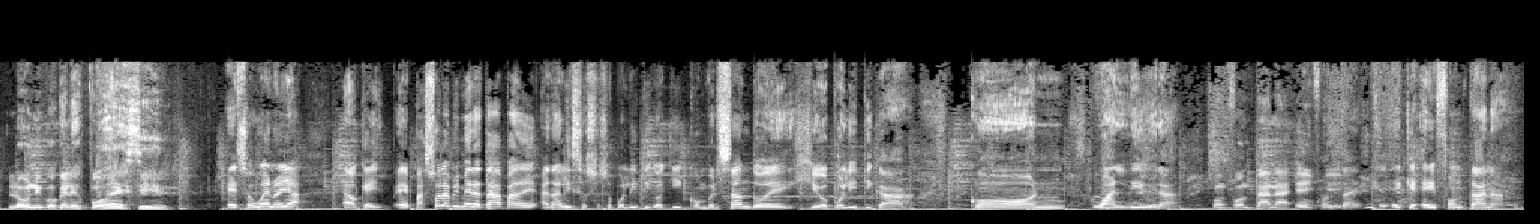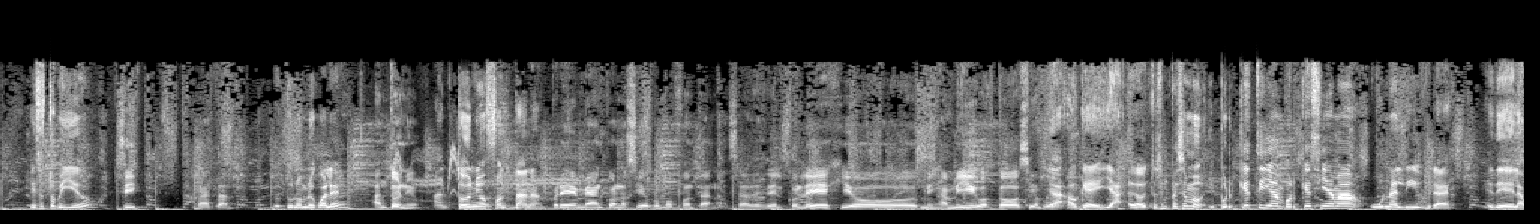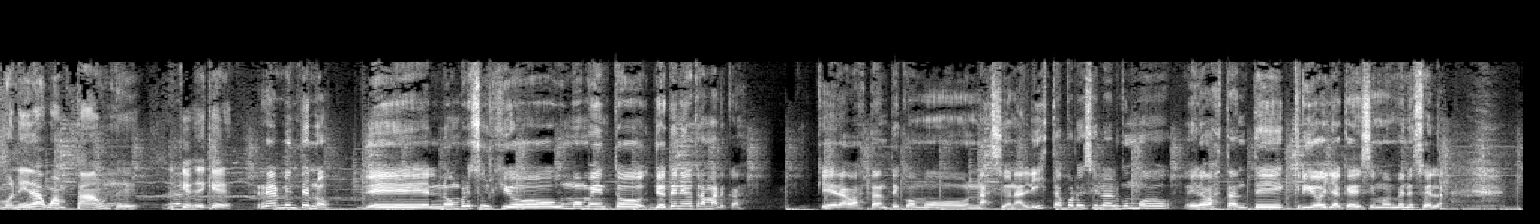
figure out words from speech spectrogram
Lo único que les puedo decir Eso, bueno, ya. Ah, Ok, eh, pasó la primera etapa de análisis sociopolítico aquí, conversando de geopolítica con Juan Libra, con Fontana, ey, Fontana, a.k.a. Fontana. ¿Ese es tu apellido? sí, bastante. ¿Tu- ¿Tu nombre cuál es? Antonio. Antonio Fontana. Siempre me han conocido como Fontana, o sea, desde el colegio, mis amigos, todos siempre. Ya, ok, ya. Entonces empecemos. ¿Y por qué te llaman? ¿Por qué se llama una libra? ¿De la moneda One Pound? ¿De, de qué, de qué? Realmente no. Eh, el nombre surgió un momento. Yo tenía otra marca que era bastante como nacionalista, por decirlo de algún modo. Era bastante criolla, que decimos en Venezuela.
